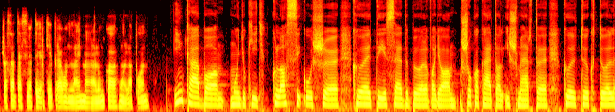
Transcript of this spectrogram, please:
és aztán teszi a térképre online nálunk a honlapon inkább a mondjuk így klasszikus költészetből, vagy a sokak által ismert költőktől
